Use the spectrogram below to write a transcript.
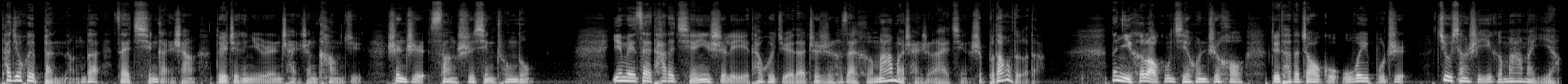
他就会本能的在情感上对这个女人产生抗拒，甚至丧失性冲动，因为在他的潜意识里，他会觉得这是在和妈妈产生爱情是不道德的。那你和老公结婚之后，对他的照顾无微不至，就像是一个妈妈一样。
